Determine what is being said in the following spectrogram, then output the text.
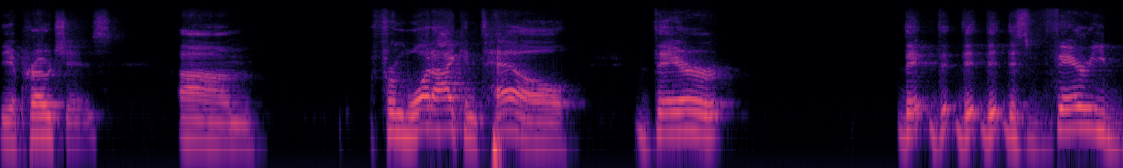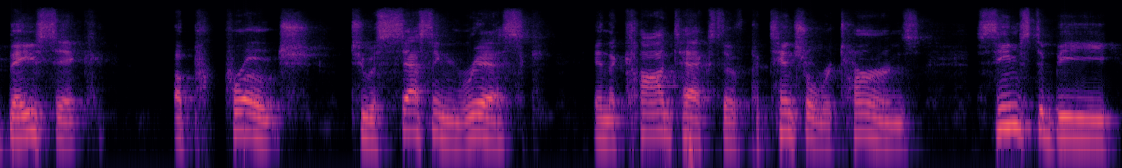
the approach is. Um, from what I can tell, they're the, the, the, this very basic approach to assessing risk in the context of potential returns seems to be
